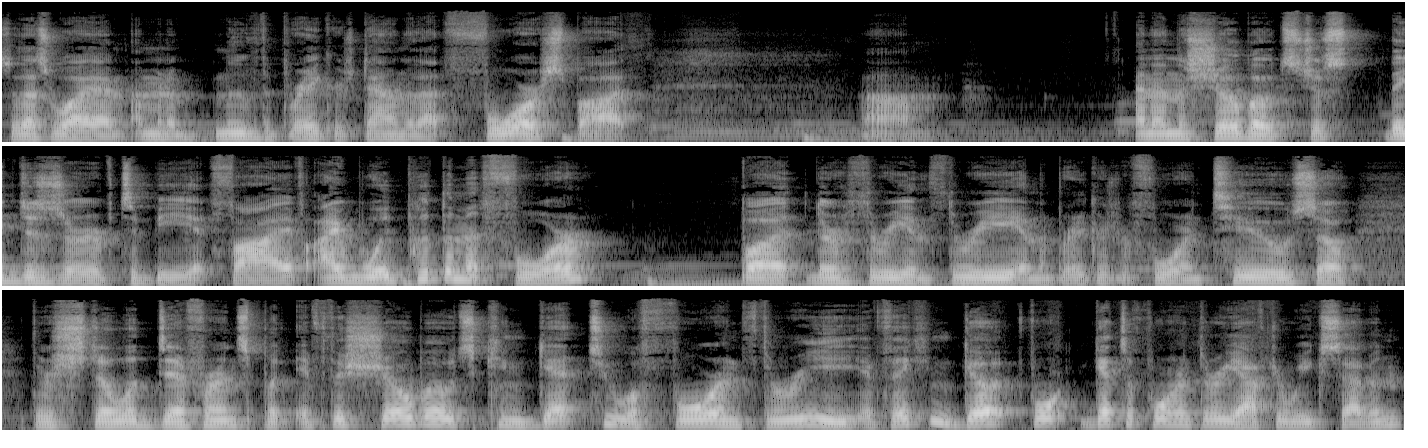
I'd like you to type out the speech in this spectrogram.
So that's why I'm, I'm going to move the Breakers down to that four spot. Um, and then the Showboats just they deserve to be at five. I would put them at four, but they're three and three, and the Breakers are four and two. So there's still a difference, but if the Showboats can get to a four and three, if they can go for, get to four and three after week seven,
